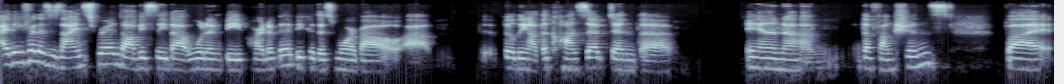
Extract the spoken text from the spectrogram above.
I think for the design sprint, obviously that wouldn't be part of it because it's more about um, building out the concept and the and um, the functions. But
